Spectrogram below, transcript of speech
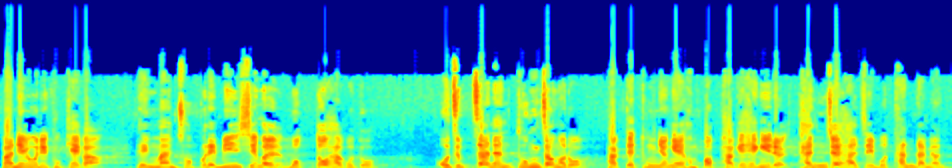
만일 우리 국회가 100만 촛불의 민심을 목도하고도 어줍지 않은 동정으로 박 대통령의 헌법 파괴 행위를 단죄하지 못한다면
